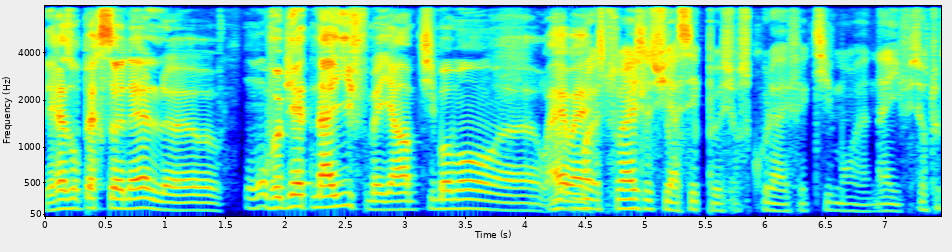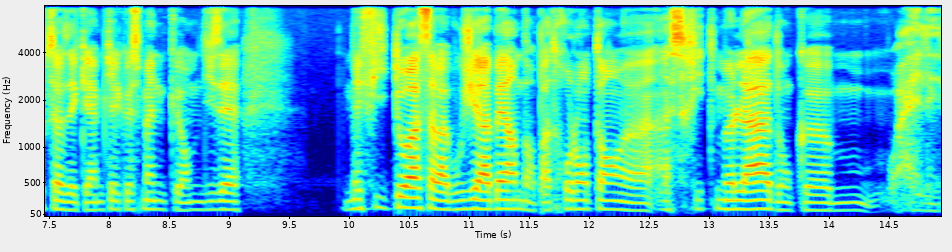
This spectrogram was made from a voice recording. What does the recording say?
Les raisons personnelles, euh, on veut bien être naïf, mais il y a un petit moment. euh, ouais, moi, ouais. moi, vrai, je le suis assez peu sur ce coup-là, effectivement, euh, naïf. Surtout que ça faisait quand même quelques semaines qu'on me disait. Méfie-toi, ça va bouger à Berne dans pas trop longtemps euh, à ce rythme-là. Donc, euh, ouais, les-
